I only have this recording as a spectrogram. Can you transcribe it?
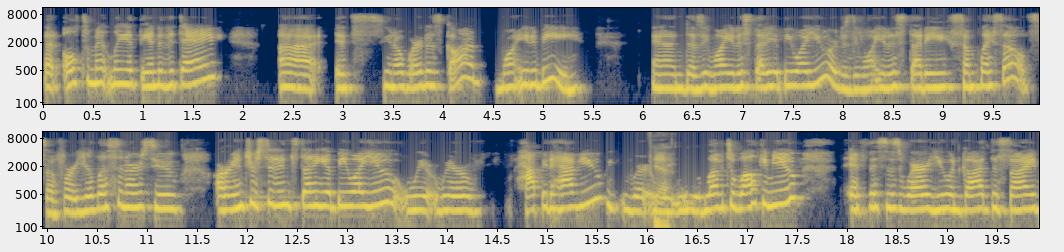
But ultimately, at the end of the day, uh, it's you know where does God want you to be? And does he want you to study at BYU or does he want you to study someplace else? So, for your listeners who are interested in studying at BYU, we're, we're happy to have you. Yeah. We would love to welcome you if this is where you and God decide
